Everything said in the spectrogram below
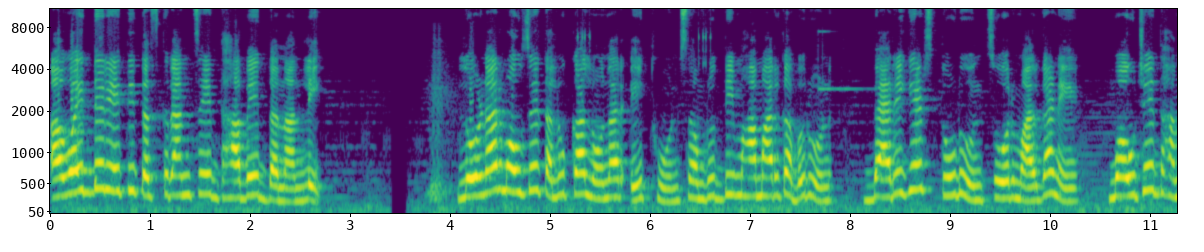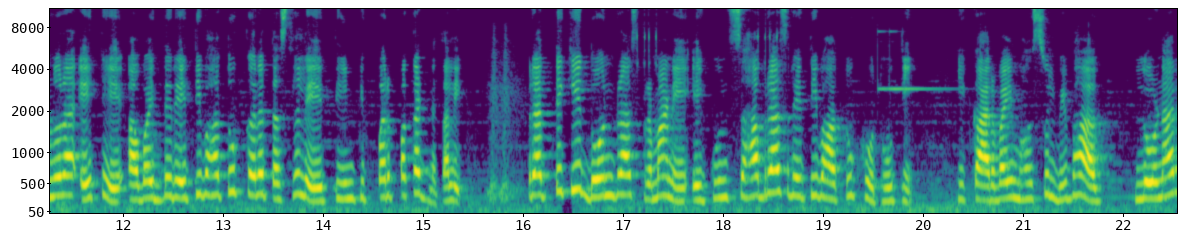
अवैध रेती तस्करांचे धाबे दणानले लोणार मौजे तालुका लोणार येथून समृद्धी महामार्गावरून बॅरिगेड्स तोडून चोर मार्गाने मौजे धानोरा येथे अवैध रेती वाहतूक करत असलेले तीन टिप्पर पकडण्यात आले. प्रत्येकी दोन ब्रास प्रमाणे एकूण सहा ब्रास रेती वाहतूक होत होती. ही कारवाई महसूल विभाग लोणार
